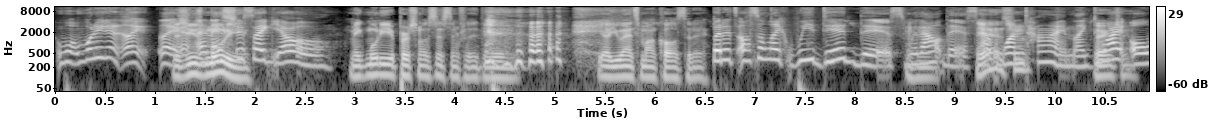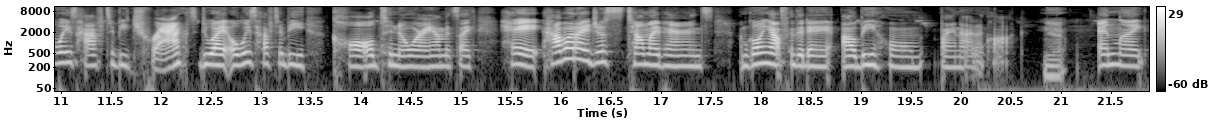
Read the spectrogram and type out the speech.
What, what are you gonna like? Like, Just and Moody. it's just like, yo. make Moody your personal assistant for the day. Yo, you answer my calls today. But it's also like we did this Mhm. without this Yeah, at one true. time. Like, do Very I true. always have to be tracked? Do I always have to be called to know where I am? It's like, hey, how about I just tell my parents I'm going out for the day. I'll be home by nine o'clock. Yeah. And like,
